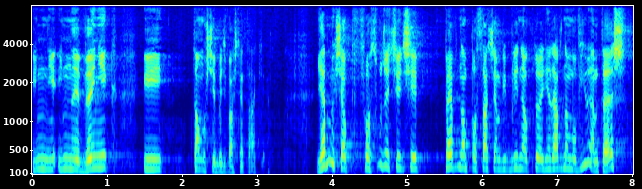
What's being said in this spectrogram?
inny, inny wynik i to musi być właśnie takie. Ja bym chciał posłużyć się dzisiaj pewną postacią biblijną, o której niedawno mówiłem też,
